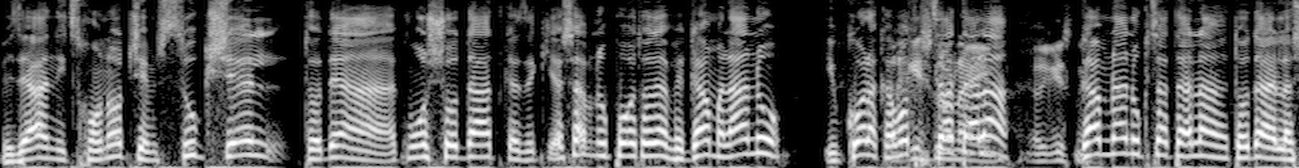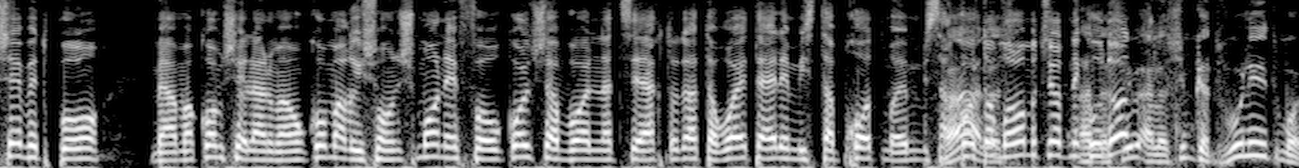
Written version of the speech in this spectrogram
וזה היה ניצחונות שהם סוג של, אתה יודע, כמו שודד כזה, כי ישבנו פה, אתה יודע, וגם לנו, עם כל הכבוד, קצת לא עלה. גם לנו קצת עלה, אתה יודע, לשבת פה מהמקום שלנו, מהמקום הראשון, שמונה פור, כל שבוע לנצח, אתה יודע, אתה רואה את האלה מסתבכות, משחקות טוב, לא מוציאות נקודות. אנשים כתבו לי אתמול,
